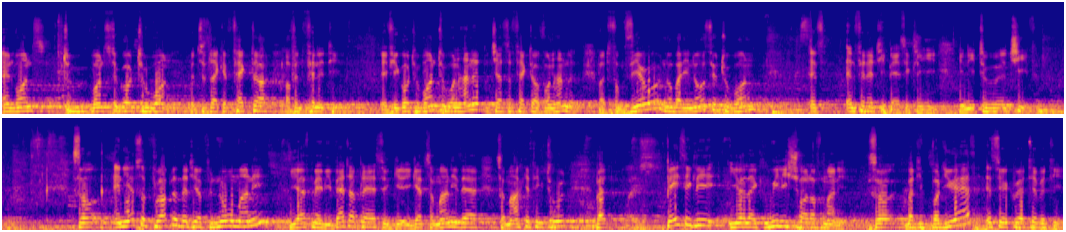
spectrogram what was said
and wants to wants to go to one, which is like a factor of infinity. If you go to one to 100, it's just a factor of 100. But from zero, nobody knows you, to one, it's infinity basically you need to achieve. So, and you have the problem that you have no money. You have maybe better place, you get, you get some money there, some marketing tool, but basically you're like really short of money. So, but what you have is your creativity,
